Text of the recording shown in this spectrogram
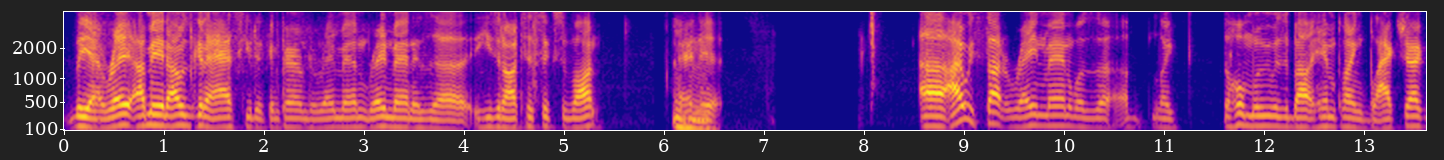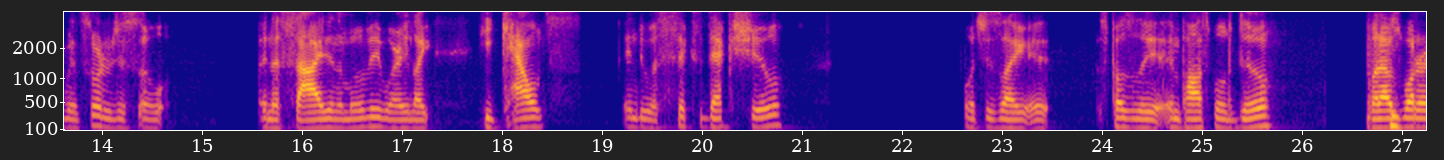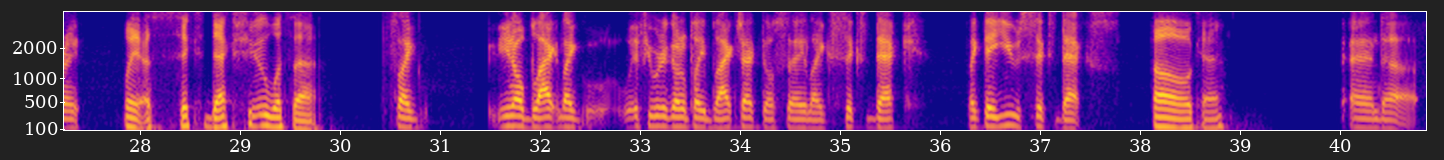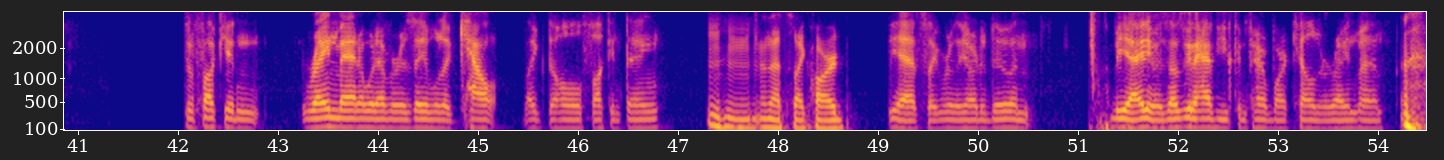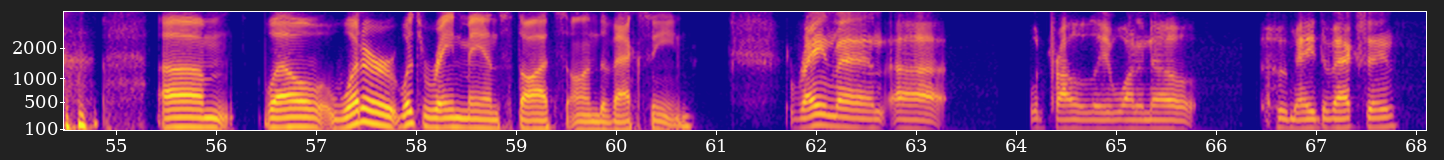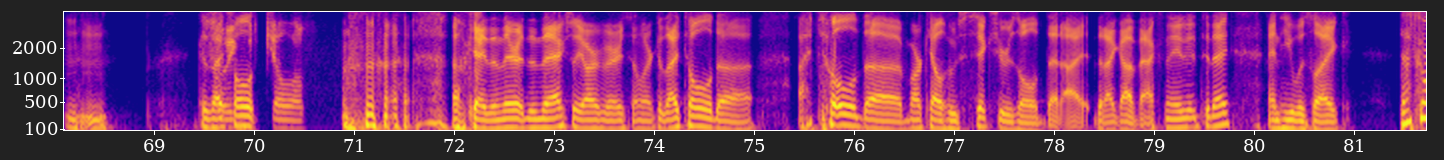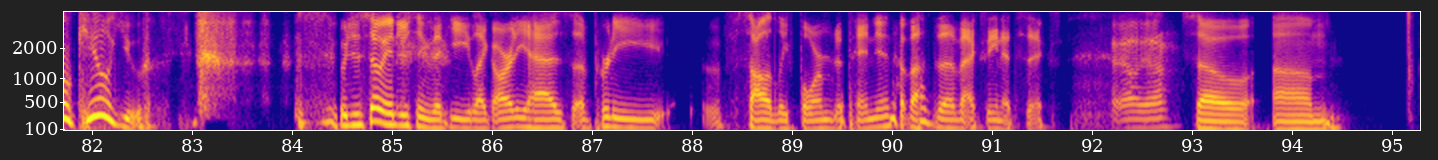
But yeah, Ray. I mean, I was gonna ask you to compare him to Rain Man. Rain Man is uh he's an autistic savant, and Mhm. it. Uh, I always thought Rain Man was a, a like the whole movie was about him playing blackjack, but it's sort of just a, an aside in the movie where he like he counts into a six deck shoe, which is like it, supposedly impossible to do. But I was wondering, Wait, a six deck shoe? What's that? It's like you know black like if you were to go to play blackjack, they'll say like six deck, like they use six decks. Oh, okay. and uh the fucking Rain Man or whatever is able to count like the whole fucking thing. Mm-hmm. And that's like hard. Yeah, it's like really hard to do. And but yeah, anyways, I was gonna have you compare Markel to Rain Man. um. Well, what are what's Rain Man's thoughts on the vaccine? Rain Man uh would probably want to know who made the vaccine. Mm-hmm. Because so I told kill him. okay, then they're then they actually are very similar. Because I told uh I told uh Markel, who's six years old, that I that I got vaccinated today, and he was like, "That's gonna kill you," which is so interesting that he like already has a pretty solidly formed opinion about the vaccine at six. Hell yeah. So um,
